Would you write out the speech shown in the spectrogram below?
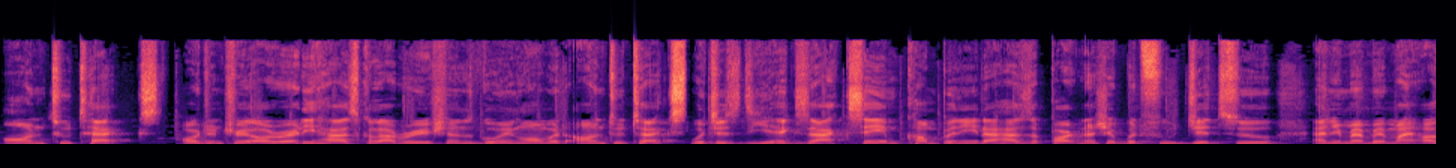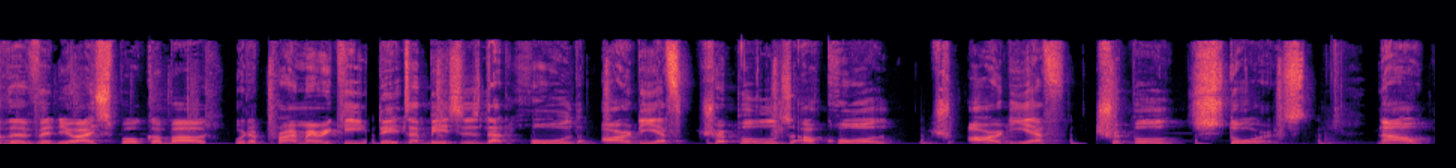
Ontotext. Origin Trail already has collaborations going on with Ontotext, which is the exact same company that has a partnership with Fujitsu. And remember in my other video, I spoke about with a primary key, databases that hold RDF triples are called RDF triple stores. Now,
